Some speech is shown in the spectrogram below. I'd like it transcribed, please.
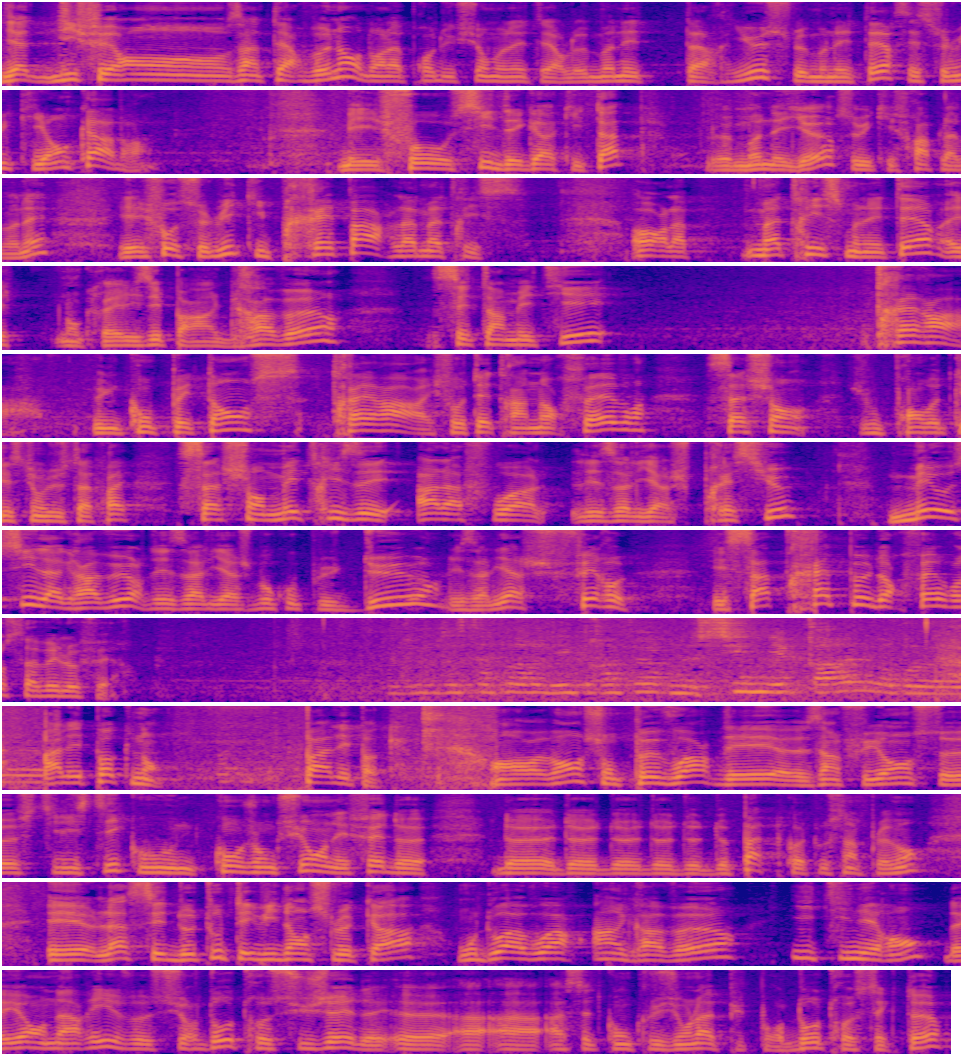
Il y a différents intervenants dans la production monétaire. Le monétarius, le monétaire, c'est celui qui encadre. Mais il faut aussi des gars qui tapent, le monnayeur, celui qui frappe la monnaie, et il faut celui qui prépare la matrice. Or, la matrice monétaire, est donc réalisée par un graveur, c'est un métier très rare, une compétence très rare. Il faut être un orfèvre, sachant, je vous prends votre question juste après, sachant maîtriser à la fois les alliages précieux, mais aussi la gravure des alliages beaucoup plus durs, les alliages ferreux. Et ça, très peu d'orfèvres savaient le faire. Je voulais savoir, les graveurs ne signaient pas leur... Euh, à l'époque, non. À l'époque. En revanche, on peut voir des euh, influences euh, stylistiques ou une conjonction en effet de, de, de, de pattes, quoi, tout simplement. Et là, c'est de toute évidence le cas. On doit avoir un graveur itinérant. D'ailleurs, on arrive sur d'autres sujets euh, à, cette conclusion-là, puis pour d'autres secteurs.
